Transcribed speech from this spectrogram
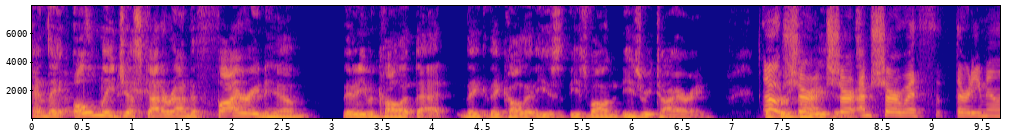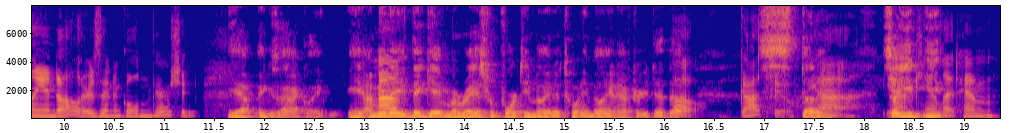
And they That's only funny. just got around to firing him. They didn't even call it that. They they call it he's he's vol- he's retiring. Oh, sure. I'm reasons. sure. I'm sure with thirty million dollars in a golden parachute. Yeah, exactly. He- I mean, they, Um, they gave him a raise from 14 million to 20 million after he did that. Oh, got to. Stunning. Yeah. So Yeah, you- can't you- let him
